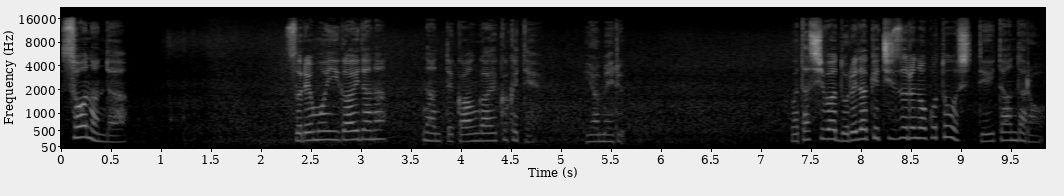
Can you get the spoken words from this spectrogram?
そうなんだ。それも意外だななんて考えかけてやめる。私はどれだけ千鶴のことを知っていたんだろ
